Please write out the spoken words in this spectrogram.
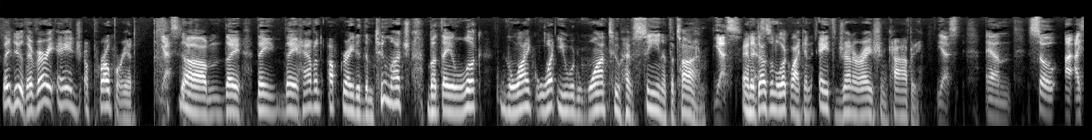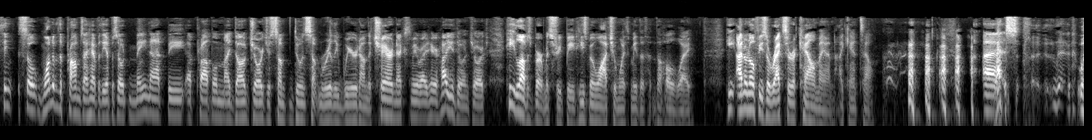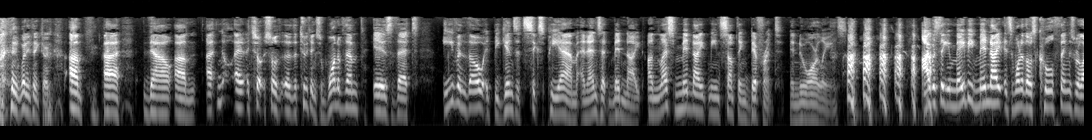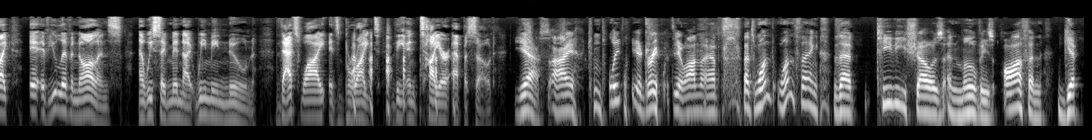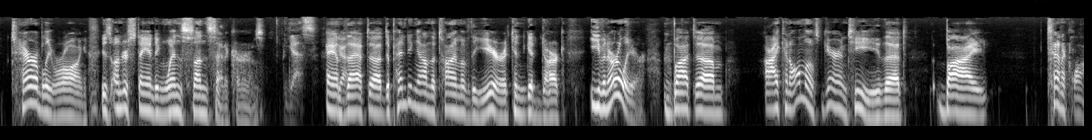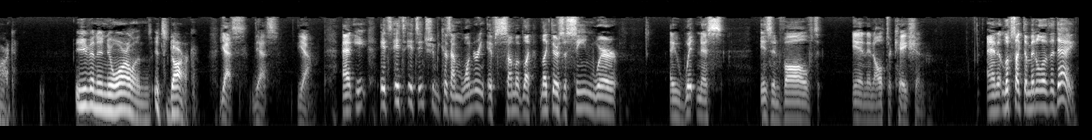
They do. They're very age appropriate. Yes. Um, they they they haven't upgraded them too much, but they look like what you would want to have seen at the time. Yes. And it doesn't look like an eighth generation copy. Yes. Um, so I, I think so. One of the problems I have with the episode may not be a problem. My dog George is some, doing something really weird on the chair next to me right here. How you doing, George? He loves Bourbon Street Beat. He's been watching with me the the whole way. He I don't know if he's a Rex or a Cal man. I can't tell. uh, s- what do you think, George? Um, uh, now, um, uh, no, uh, so so uh, the two things. One of them is that even though it begins at 6 p.m. and ends at midnight, unless midnight means something different in New Orleans. I was thinking maybe midnight is one of those cool things where, like, if you live in New Orleans and we say midnight, we mean noon. That's why it's bright the entire episode. Yes, I completely agree with you on that. That's one one thing that TV shows and movies often get terribly wrong is understanding when sunset occurs. Yes. And Yeah. that uh, depending on the time of the year, it can get dark even earlier. But um, I can almost guarantee that by 10 o'clock, even in New Orleans, it's dark. Yes, yes, yeah. And e- it's it's it's interesting because I'm wondering if some of like like there's a scene where a witness is involved in an altercation, and it looks like the middle of the day.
